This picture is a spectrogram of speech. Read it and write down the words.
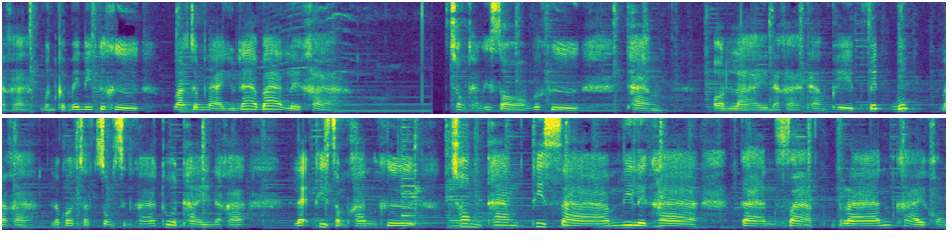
นะคะ เหมือนกับแม่นิดก็คือ วางจำหน่ายอยู่หน้าบ้านเลยค่ะ ช่องทางที่ 2 ก็คือทางออนไลน์นะคะ ทางเพจ Facebook นะคะ แล้วก็จัดส่งสินค้าทั่วไทยนะคะ และที่สำคัญคือช่องทางที่ 3 นี่เลยค่ะ การฝากร้านขายของ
